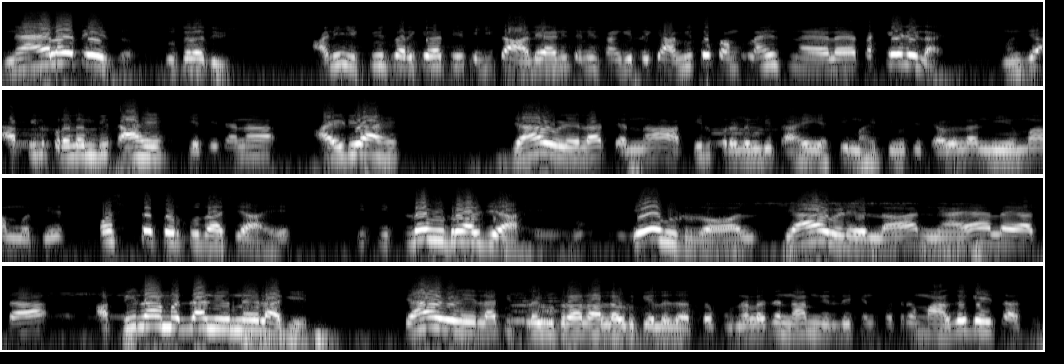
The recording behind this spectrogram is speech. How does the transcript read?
न्यायालयात यायचं दुसऱ्या दिवशी. आणि एकवीस तारखेला ते इथं आले आणि त्यांनी सांगितलं की आम्ही तो कंप्लायन्स न्यायालयाचा केलेला आहे. म्हणजे अपील प्रलंबित आहे याची त्यांना आयडिया आहे. ज्या वेळेला त्यांना अपील प्रलंबित आहे याची माहिती होती त्यावेळेला नियमामध्ये स्पष्ट तरतूद अशी आहे की तिथलं विड्रॉल जे आहे ते विड्रॉल ज्या वेळेला न्यायालयाचा अपिलामधला निर्णय लागेल त्यावेळेला तिथलं विड्रॉल अलाउड केलं जातं. कुणाला जर नाम निर्देशन पत्र मागं घ्यायचं असेल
